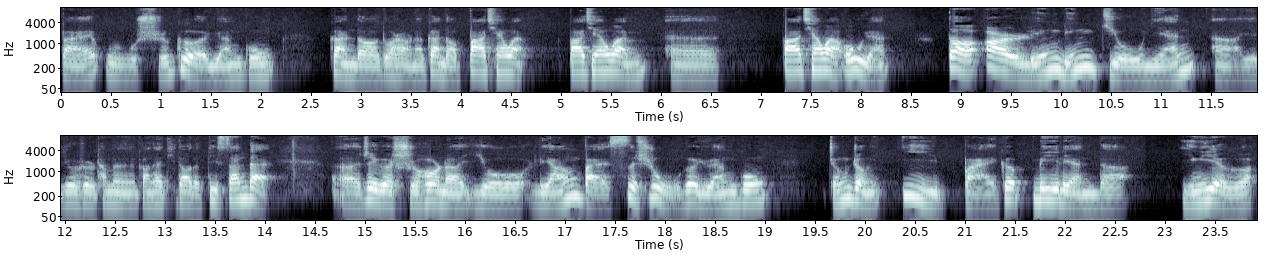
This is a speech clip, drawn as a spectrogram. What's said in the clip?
百五十个员工干到多少呢？干到八千万，八千万，呃，八千万欧元。到二零零九年啊，也就是他们刚才提到的第三代，呃，这个时候呢，有两百四十五个员工，整整一百个 million 的。营业额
